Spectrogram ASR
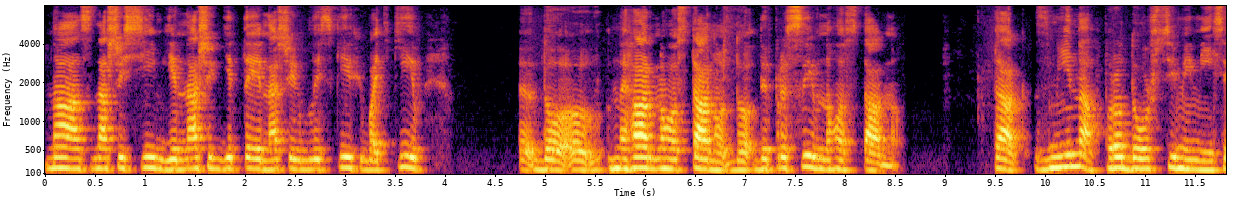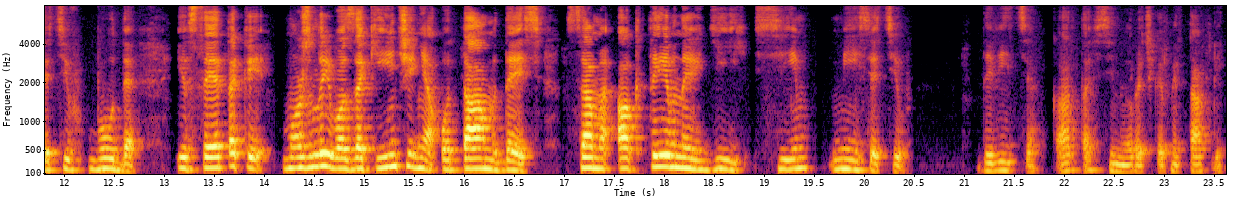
нас, наші сім'ї, наших дітей, наших близьких, батьків е, до е, негарного стану, до депресивного стану. Так, зміна впродовж 7 місяців буде. І все-таки можливо закінчення отам десь саме активних дій 7 місяців. Дивіться, карта сімерочка Пентаклі.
